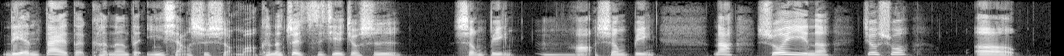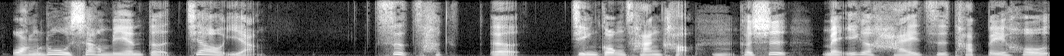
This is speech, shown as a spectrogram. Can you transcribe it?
连带的可能的影响是什么？可能最直接就是生病，嗯，好生病。那所以呢，就说呃，网络上面的教养是参呃仅供参考，嗯，可是每一个孩子他背后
